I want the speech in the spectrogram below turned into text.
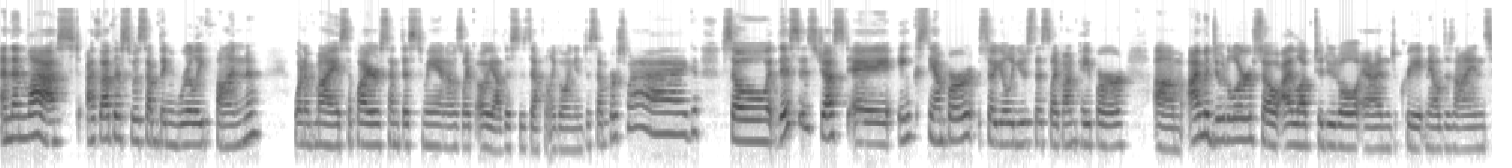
And then last, I thought this was something really fun. One of my suppliers sent this to me and I was like, oh yeah, this is definitely going in December swag. So this is just a ink stamper. So you'll use this like on paper um, I'm a doodler, so I love to doodle and create nail designs.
